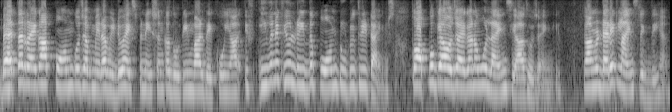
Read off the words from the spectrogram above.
बेहतर रहेगा आप पोम को जब मेरा वीडियो है एक्सप्लेनेशन का दो तीन बार देखो या if even if you read the poem two two three times तो आपको क्या हो जाएगा ना वो लाइन्स याद हो जाएँगी। तो हमने डायरेक्ट लाइन्स लिख दी हैं।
